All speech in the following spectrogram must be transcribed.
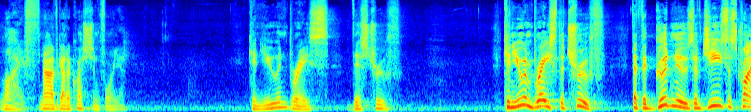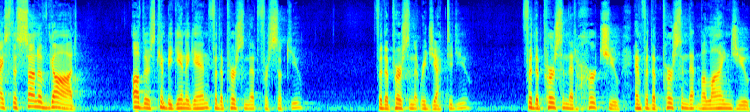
life. Now I've got a question for you. Can you embrace this truth? Can you embrace the truth that the good news of Jesus Christ, the Son of God, others can begin again for the person that forsook you, for the person that rejected you, for the person that hurt you, and for the person that maligned you?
